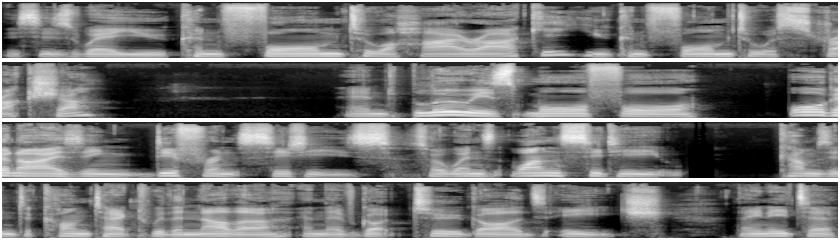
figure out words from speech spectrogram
This is where you conform to a hierarchy, you conform to a structure. And blue is more for organizing different cities. So, when one city comes into contact with another and they've got two gods each, they need to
